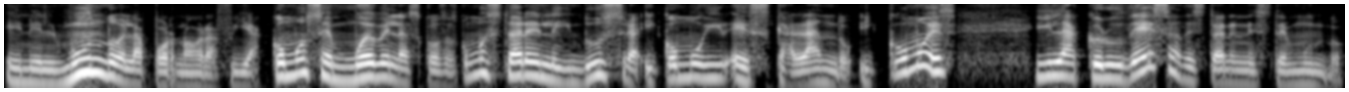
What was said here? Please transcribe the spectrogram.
en el mundo de la pornografía, cómo se mueven las cosas, cómo estar en la industria y cómo ir escalando y cómo es y la crudeza de estar en este mundo.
